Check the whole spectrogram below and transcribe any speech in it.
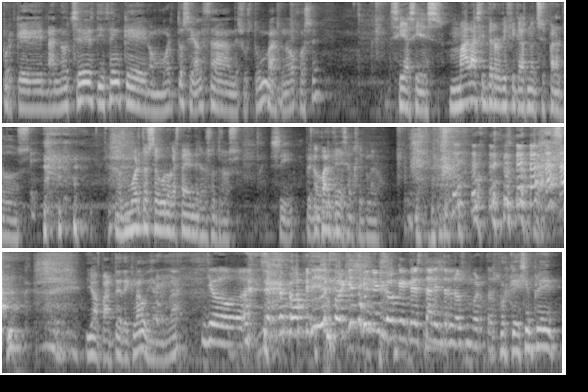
Porque en las noches dicen que los muertos se alzan de sus tumbas, ¿no, José? Sí, así es. Malas y terroríficas noches para todos. Los muertos seguro que están entre nosotros. Sí, pero... Aparte de Sergio, claro. Y aparte de Claudia, ¿verdad? Yo. ¿Por qué tengo que estar entre los muertos? Porque siempre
